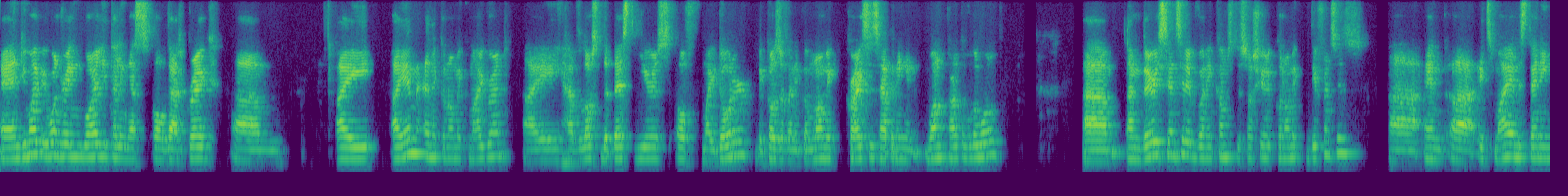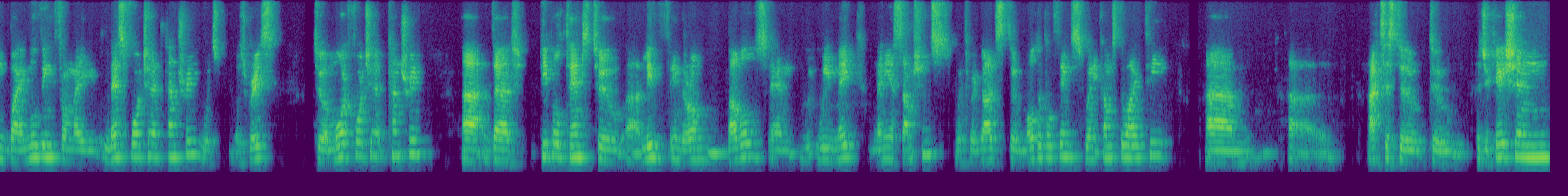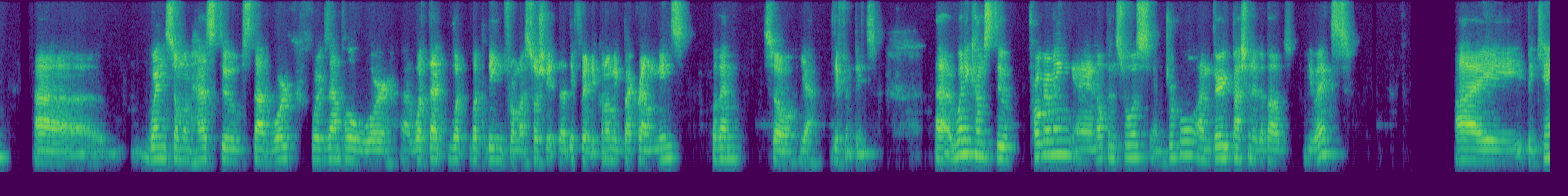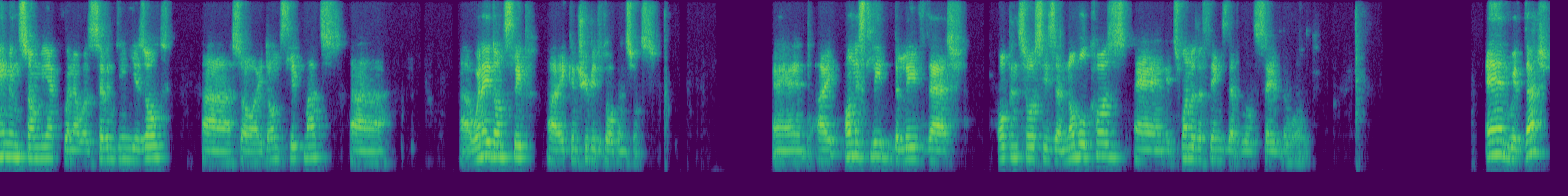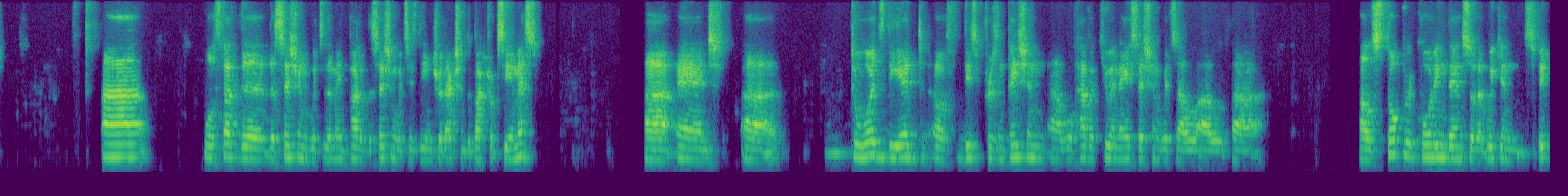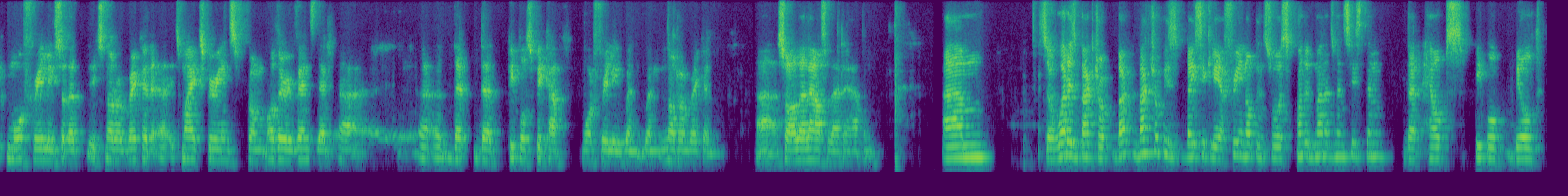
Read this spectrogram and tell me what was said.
And you might be wondering, why are you telling us all that, Greg? Um, I I am an economic migrant. I have lost the best years of my daughter because of an economic crisis happening in one part of the world. Um, I'm very sensitive when it comes to socioeconomic differences. Uh, and uh, it's my understanding by moving from a less fortunate country, which was Greece, to a more fortunate country, uh, that people tend to uh, live in their own bubbles and we, we, make many assumptions with regards to multiple things when it comes to IT um, uh, access to, to education, uh, when someone has to start work, for example, or uh, what that what what being from a, a different economic background means for them. So yeah, different things. Uh, when it comes to programming and open source and Drupal, I'm very passionate about UX. I became insomniac when I was 17 years old, uh, so I don't sleep much. Uh, uh, when I don't sleep, I contribute to open source. And I honestly believe that open source is a noble cause and it's one of the things that will save the world. And with that, uh, we'll start the, the session, which is the main part of the session, which is the introduction to Backdrop CMS. Uh, and towards the end of this presentation, uh, we'll have a Q&A session, which I'll, I'll uh, I'll stop recording then so that we can speak more freely so that it's not a record. Uh, it's my experience from other events that uh, uh, that that people speak up more freely when when not on record. Uh, so I'll allow for that to happen. Um, so what is Backdrop? Back, Backdrop is basically a free and open source content management system that helps people build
